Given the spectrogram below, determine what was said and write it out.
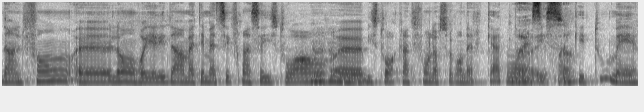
dans le fond, euh, là, on va y aller dans mathématiques, français, histoire, euh, histoire quand ils font leur secondaire 4 Mm-hmm. Ouais, là, c'est et 5 ça. et tout. Mais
